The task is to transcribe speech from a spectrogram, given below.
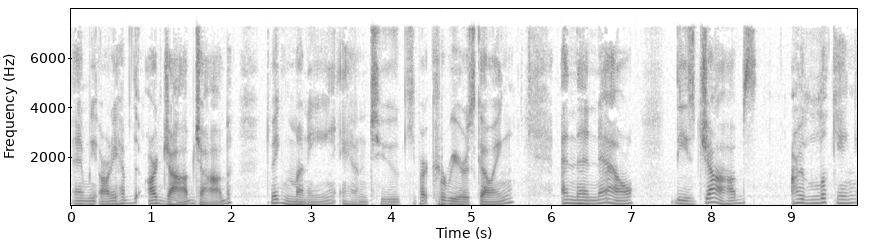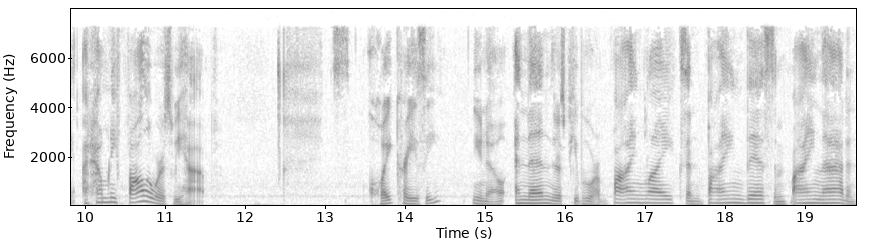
And we already have the, our job, job to make money and to keep our careers going. And then now these jobs are looking at how many followers we have. It's quite crazy, you know. And then there's people who are buying likes and buying this and buying that, and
